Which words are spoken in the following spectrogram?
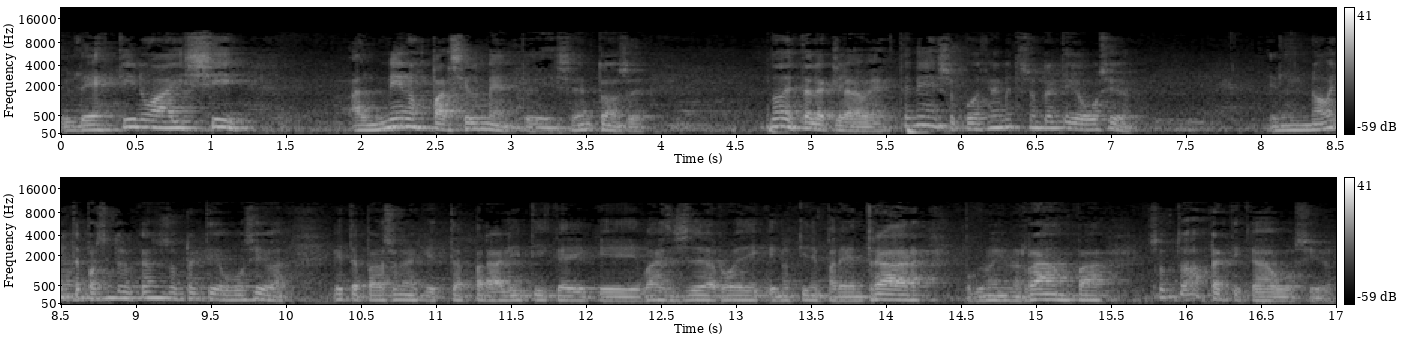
El destino ahí sí, al menos parcialmente, dice. Entonces, ¿dónde está la clave? Está en eso, porque generalmente son prácticas abusivas. En el 90% de los casos son prácticas abusivas. Esta persona que está paralítica y que va en silla de ruedas y que no tiene para entrar porque no hay una rampa, son todas prácticas abusivas.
